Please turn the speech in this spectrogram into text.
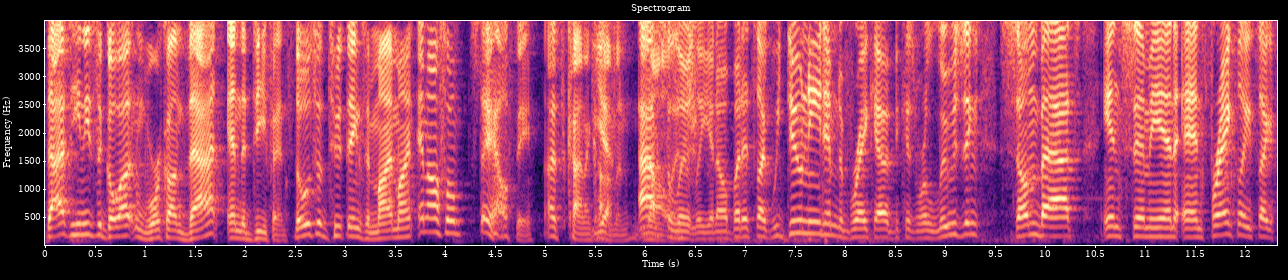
that he needs to go out and work on that and the defense. Those are the two things in my mind, and also stay healthy. That's kind of common. knowledge. absolutely. You know, but it's like we do need him to break out because we're losing some bats in Semien, and frankly, it's like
